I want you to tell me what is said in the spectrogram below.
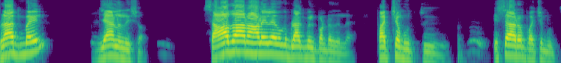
பிளாக்மெயில் ஜேர்னலிசம் சாதாரண ஆளையில் இவங்க பிளாக்மெயில் பண்ணுறது இல்லை பச்சைமுத்து எஸ்ஆர்எம் பச்சைமுத்து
